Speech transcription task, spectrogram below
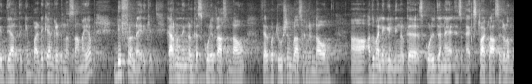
വിദ്യാർത്ഥിക്കും പഠിക്കാൻ കിട്ടുന്ന സമയം ഡിഫറെന്റ് ആയിരിക്കും. കാരണം നിങ്ങൾക്ക് സ്കൂളിൽ ക്ലാസ് ഉണ്ടാവും ചിലപ്പോൾ ട്യൂഷൻ ക്ലാസ്സുകൾ ഉണ്ടാവും അതുമല്ലെങ്കിൽ നിങ്ങൾക്ക് സ്കൂളിൽ തന്നെ എക്സ്ട്രാ ക്ലാസ്സുകളും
